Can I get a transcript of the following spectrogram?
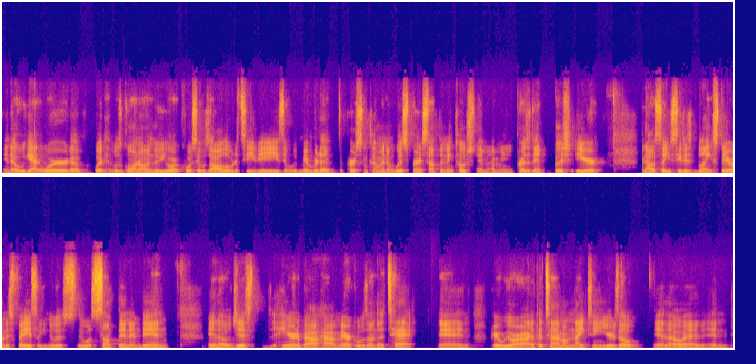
you know, we got word of what was going on in New York. Of course, it was all over the TVs, and we remember the the person coming and whispering something in Coach, and I mean, President Bush ear, and I would say you see this blank stare on his face, so you knew it was, it was something. And then, you know, just hearing about how America was under attack, and here we are. At the time, I'm 19 years old, you know, and and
